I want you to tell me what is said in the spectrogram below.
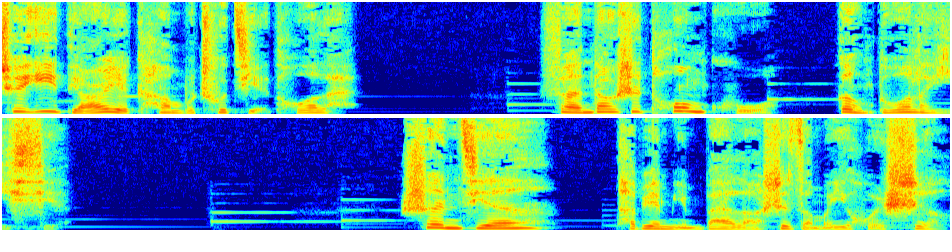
却一点儿也看不出解脱来，反倒是痛苦更多了一些。瞬间，他便明白了是怎么一回事了。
